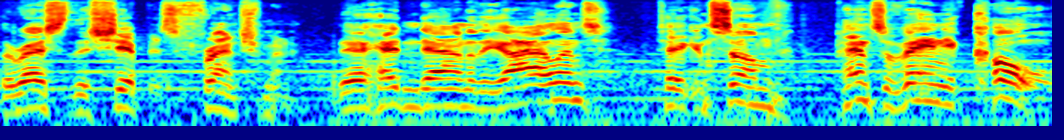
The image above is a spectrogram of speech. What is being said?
The rest of the ship is Frenchmen. They're heading down to the islands, taking some Pennsylvania coal.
